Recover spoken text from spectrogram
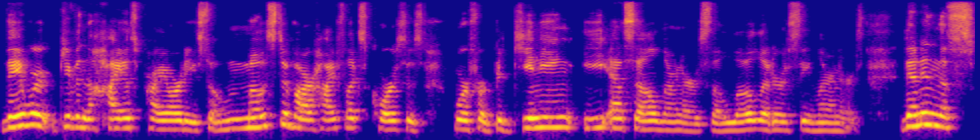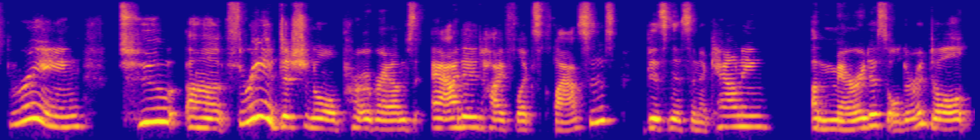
they were given the highest priority. So most of our HyFlex courses were for beginning ESL learners, the low literacy learners. Then in the spring, two, uh, three additional programs added high flex classes, business and accounting, emeritus older adult,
